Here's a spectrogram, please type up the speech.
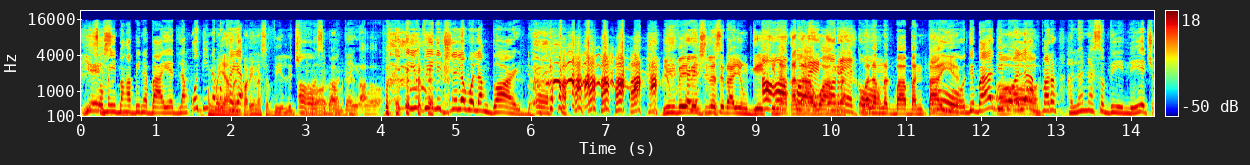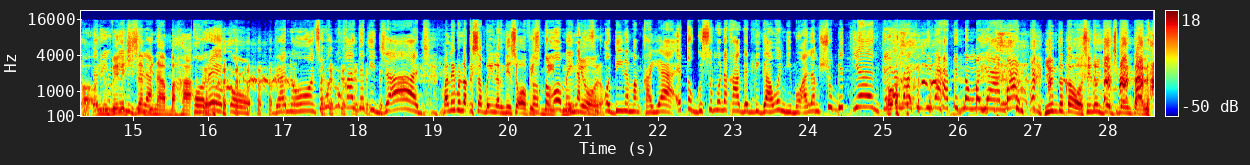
Yes. So may mga binabayad lang. O di Ang naman mayaman kaya... pa rin nasa village, Oo, no? sa bagay. Um, oo. Hindi, yung village nila walang guard. Oh. yung village nila sira yung gate, Oo, kinakalawang. correct, correct. Oo. Walang nagbabantay. Oo, di ba? Di mo Oo. alam. Parang, hala, nasa village. O, Oo, pero yung yung, village village, nila binabaha. Correct, oh. Ganon. So, huwag mo kagad i-judge. Mali mo nakisabay lang din sa office Totoo, mate may ninyo. nakisab- O di naman kaya. Ito, gusto mo na kagad ligawan, di mo alam. Shubit yan. Kaya Oh. lagi dinahatid ng mayaman. Yung totoo, sinong judgmental?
